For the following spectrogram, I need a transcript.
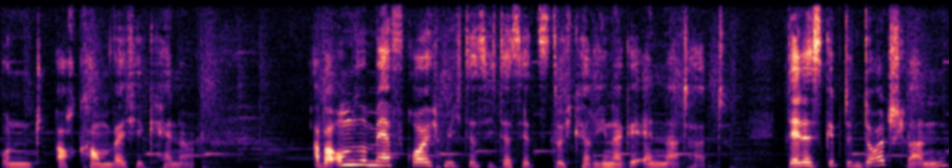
und auch kaum welche kenne. Aber umso mehr freue ich mich, dass sich das jetzt durch Carina geändert hat. Denn es gibt in Deutschland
